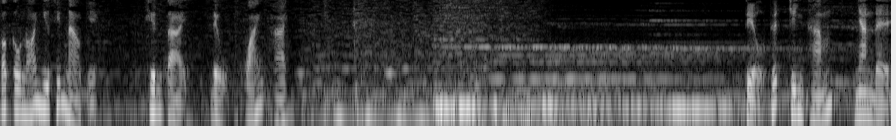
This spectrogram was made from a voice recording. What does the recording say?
có câu nói như thế nào nhỉ? Thiên tài đều quái thai. Tiểu thuyết trinh thám, nhan đề,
